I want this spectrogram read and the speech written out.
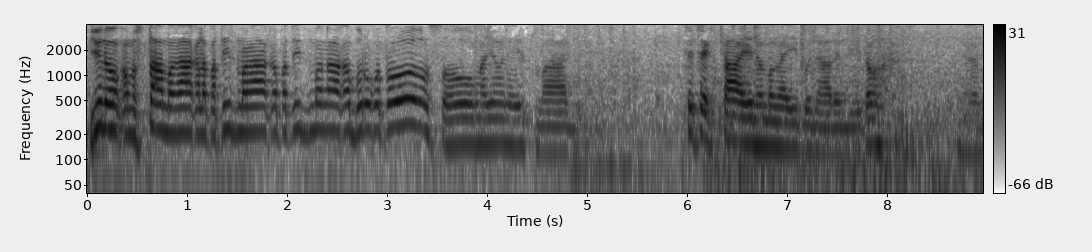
You know, kamusta mga kalapatid, mga kapatid, mga kaburo ko to. So, ngayon is mag check tayo ng mga ibon natin dito. Ayan.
